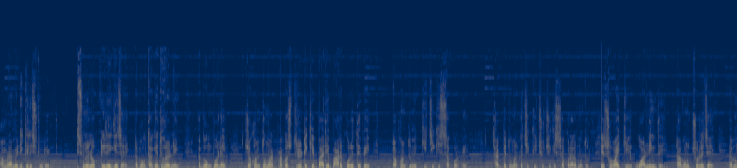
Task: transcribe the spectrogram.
আমরা মেডিকেল স্টুডেন্ট শুনে লোকটি রেগে যায় এবং তাকে ধরে নেই এবং বলে, যখন তোমার পাকস্থলীটিকে বাইরে বার করে দেবে, তখন তুমি কি চিকিৎসা করবে? থাকবে তোমার কাছে কিছু চিকিৎসা করার মতন। সে সবাইকে ওয়ার্নিং দেয় এবং চলে যায় এবং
